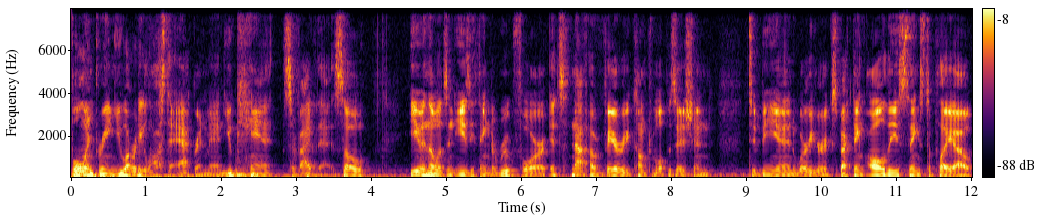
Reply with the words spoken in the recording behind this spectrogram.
Bowling Green, you already lost to Akron, man. You can't survive that. So, even though it's an easy thing to root for, it's not a very comfortable position to be in where you're expecting all these things to play out.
